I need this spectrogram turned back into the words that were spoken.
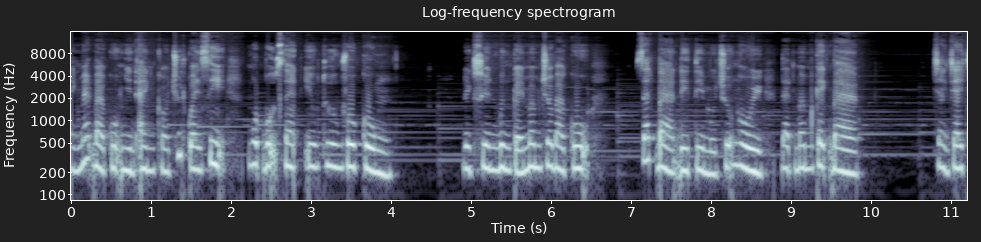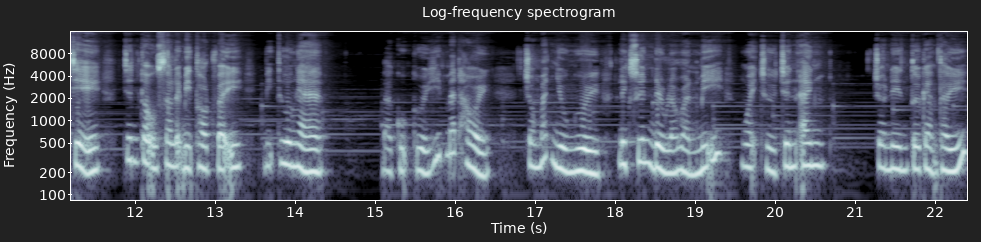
Ánh mắt bà cụ nhìn anh có chút quái dị, một bộ dạng yêu thương vô cùng. Lịch Xuyên bưng cái mâm cho bà cụ, dắt bà đi tìm một chỗ ngồi, đặt mâm cạnh bà. Chàng trai trẻ, chân cậu sao lại bị thọt vậy, bị thương à? Bà cụ cười híp mắt hỏi, trong mắt nhiều người, Lịch Xuyên đều là hoàn mỹ, ngoại trừ chân anh. Cho nên tôi cảm thấy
